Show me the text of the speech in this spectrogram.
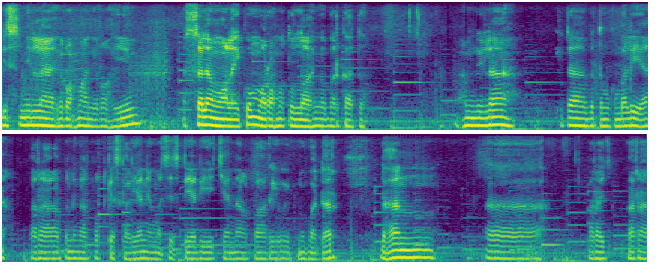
Bismillahirrahmanirrahim Assalamualaikum warahmatullahi wabarakatuh Alhamdulillah kita bertemu kembali ya para pendengar podcast kalian yang masih setia di channel Pak Rio Ibnu Badar dan uh, para para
